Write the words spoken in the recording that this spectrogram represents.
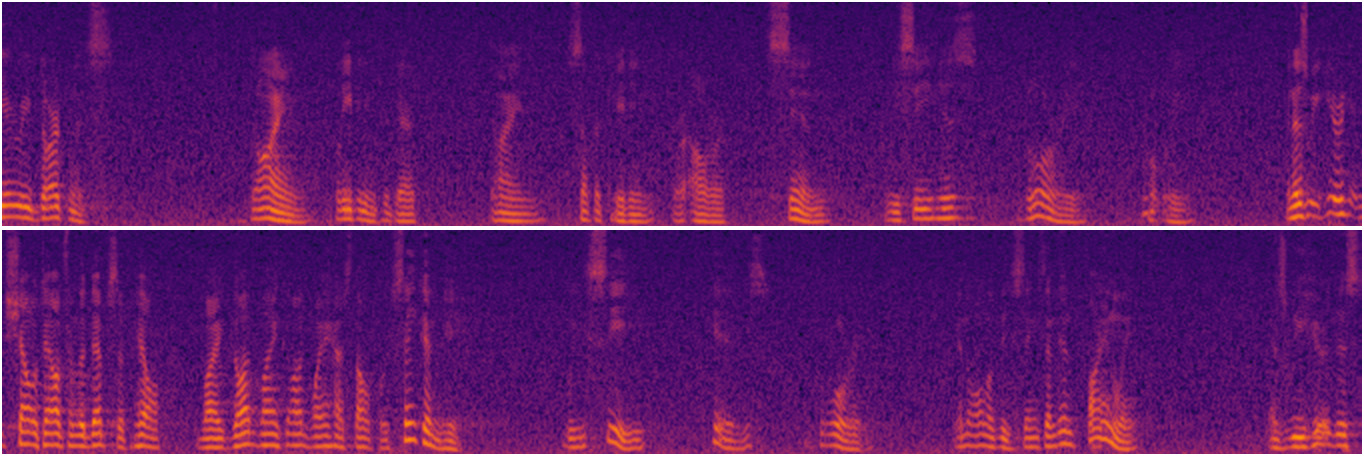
eerie darkness, dying, bleeding to death, dying, suffocating for our sin, we see his glory, don't we? And as we hear him shout out from the depths of hell, My God, my God, why hast thou forsaken me? We see his glory in all of these things. And then finally, as we hear this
